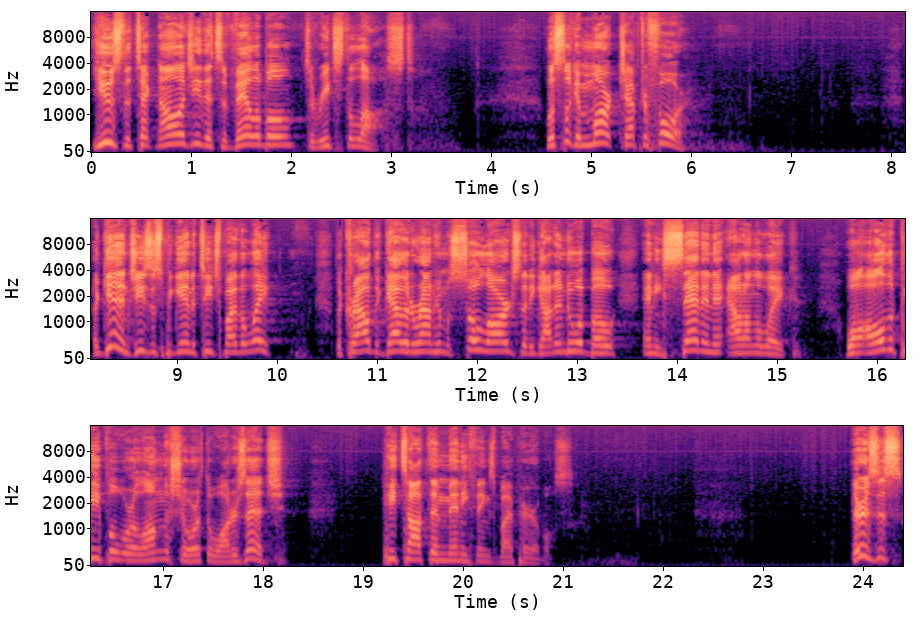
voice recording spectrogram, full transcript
Use the technology that's available to reach the lost. Let's look at Mark chapter 4. Again, Jesus began to teach by the lake. The crowd that gathered around him was so large that he got into a boat and he sat in it out on the lake, while all the people were along the shore at the water's edge. He taught them many things by parables. There is this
